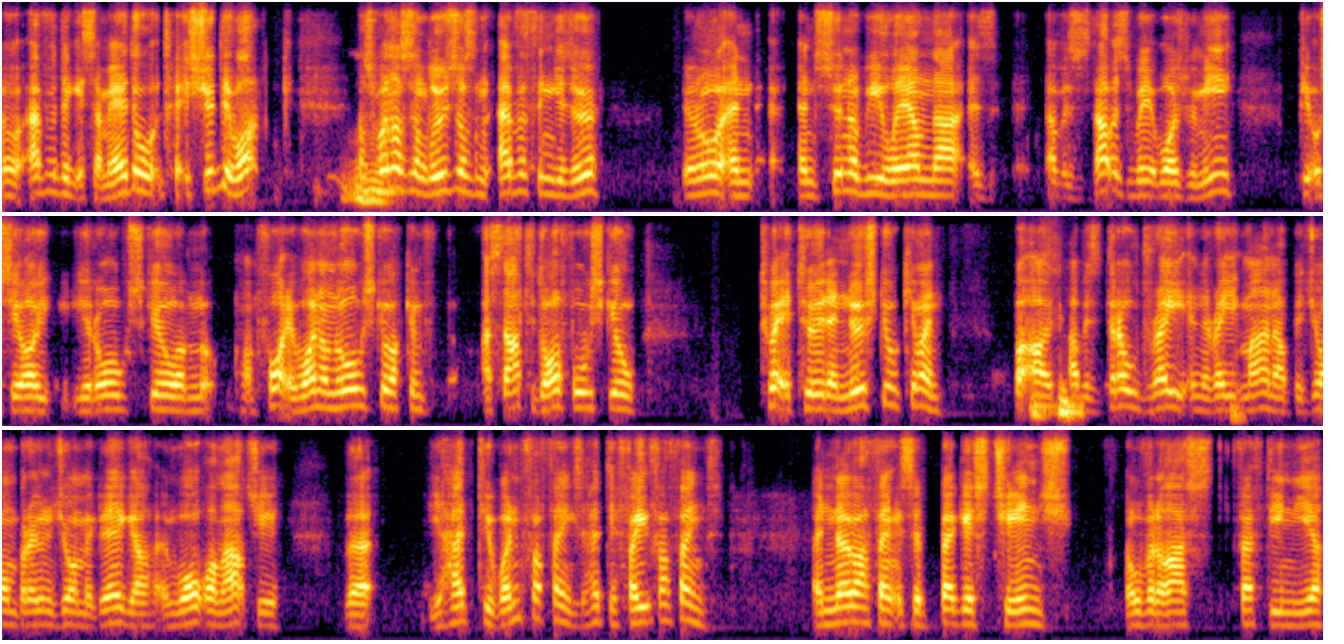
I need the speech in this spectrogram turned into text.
Oh, know, everybody gets a medal. It should work. There's mm-hmm. winners and losers in everything you do, you know. And and sooner we learn that is that was that was the way it was with me. People say, "Oh, you're old school." I'm not, I'm 41. I'm not old school. I can I started off old school, 22, and then new school came in. But I, I was drilled right in the right manner by John Brown and John McGregor and Walter and Archie that you had to win for things, you had to fight for things. And now I think it's the biggest change over the last 15 year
